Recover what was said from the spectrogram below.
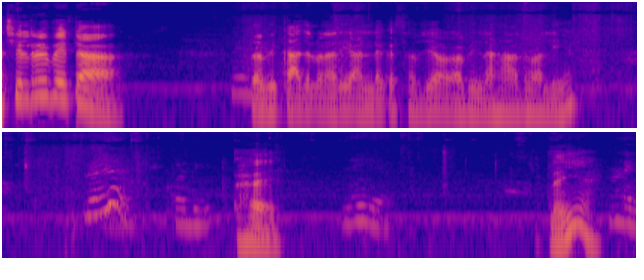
छिल रही बेटा? तो अभी काजल बना रही है अंडे का सब्ज़ी और अभी नहा धोवा ली है। है। नहीं है? नहीं।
